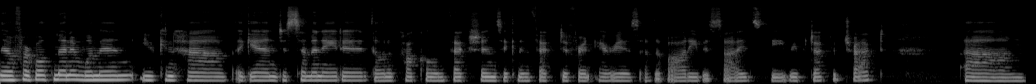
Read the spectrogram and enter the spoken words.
Now, for both men and women, you can have, again, disseminated gonococcal infections. It can infect different areas of the body besides the reproductive tract, um,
